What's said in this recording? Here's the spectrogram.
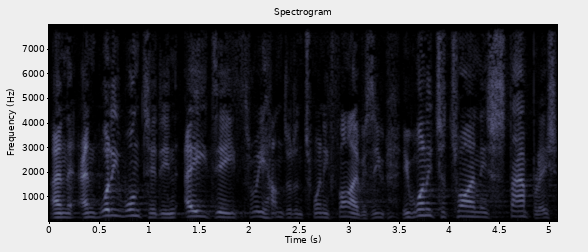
And, and what he wanted in AD 325 is he, he wanted to try and establish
